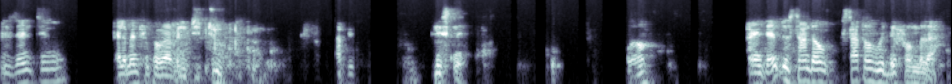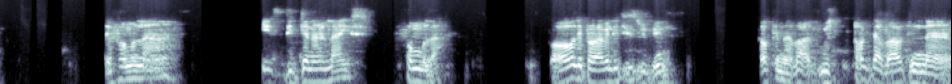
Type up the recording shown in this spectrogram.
Presenting elementary probability two. Happy listening. Well, I intend to stand off, start off with the formula. The formula is the generalized formula for all the probabilities we've been talking about. We talked about in uh,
